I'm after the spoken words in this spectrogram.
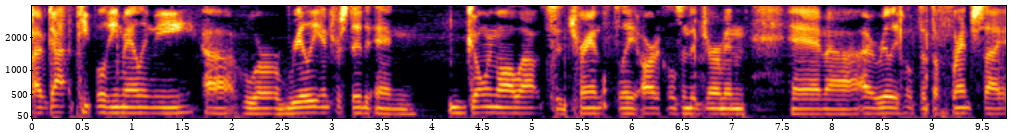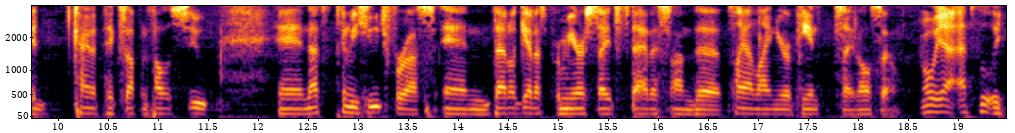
I've got people emailing me uh, who are really interested in going all out to translate articles into German. And uh, I really hope that the French side kind of picks up and follows suit. And that's going to be huge for us, and that'll get us premier site status on the Play Online European site also. Oh yeah, absolutely.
